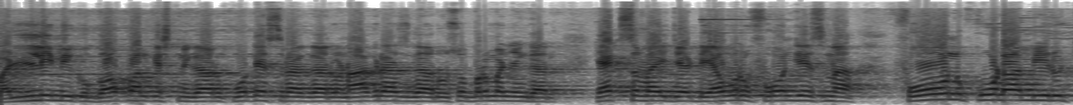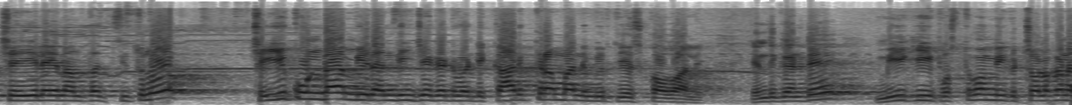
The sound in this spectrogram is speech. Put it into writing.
మళ్ళీ మీకు గోపాలకృష్ణ గారు కోటేశ్వరరావు గారు నాగరాజు గారు సుబ్రహ్మణ్యం గారు ఎక్స్ వై జెడ్ ఎవరు ఫోన్ చేసినా ఫోన్ కూడా మీరు చేయలేనంత స్థితిలో చేయకుండా మీరు అందించేటటువంటి కార్యక్రమాన్ని మీరు చేసుకోవాలి ఎందుకంటే మీకు ఈ పుస్తకం మీకు చులకన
